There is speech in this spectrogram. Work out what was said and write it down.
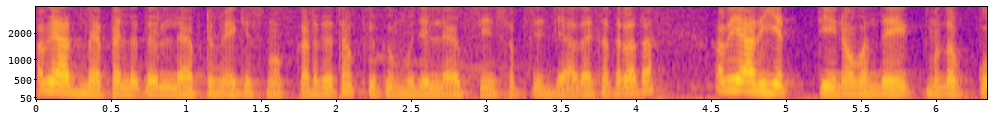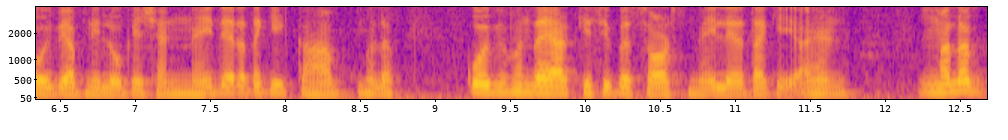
अब यार मैं पहले तो लेफ़्ट में एक स्मोक कर देता हूँ, क्योंकि मुझे लेफ़्ट से सबसे ज़्यादा खतरा था। अब यार ये तीनों बंदे मतलब कोई भी अपनी लोकेशन नहीं दे रहा था कि कहाँ मतलब कोई भी बंदा यार किसी पे शॉट्स नहीं ले रहा था कि एंड मतलब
